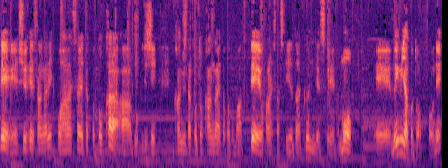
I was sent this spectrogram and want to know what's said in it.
で、え周平さんがね、お話しされたことからあ僕自身感じたこと、考えたこともあってお話しさせていただくんですけれども、え無意味なことをね、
